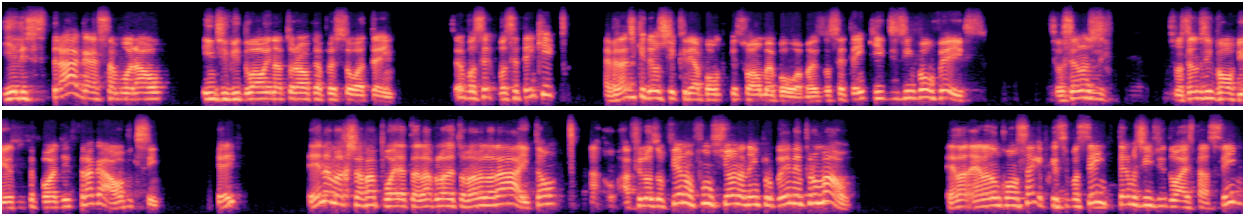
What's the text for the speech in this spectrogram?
e ele estraga essa moral individual e natural que a pessoa tem, você, você tem que... É verdade que Deus te cria bom porque sua alma é boa, mas você tem que desenvolver isso. Se você não, se você não desenvolve isso, você pode estragar, óbvio que sim. Ok? Então, a, filosofia não funciona nem para o bem nem para o mal ela, ela não consegue, porque se você, em termos individuais, está assim,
